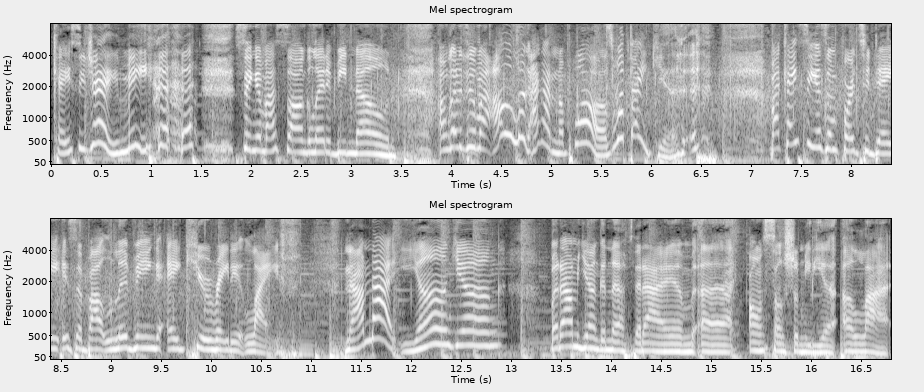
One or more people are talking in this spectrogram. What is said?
Casey J, me, singing my song "Let It Be Known." I'm gonna do my. Oh, look, I got an applause. Well, thank you. my Caseyism for today is about living a curated life. Now, I'm not young, young. But I'm young enough that I am uh, on social media a lot.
